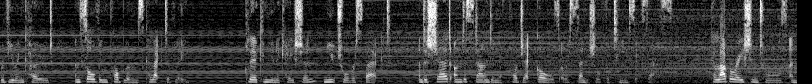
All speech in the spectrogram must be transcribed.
reviewing code, and solving problems collectively. Clear communication, mutual respect, and a shared understanding of project goals are essential for team success. Collaboration tools and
